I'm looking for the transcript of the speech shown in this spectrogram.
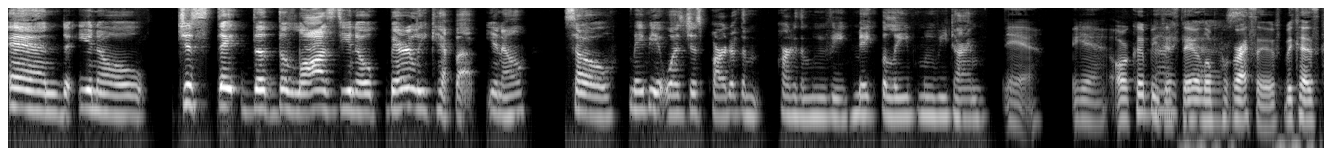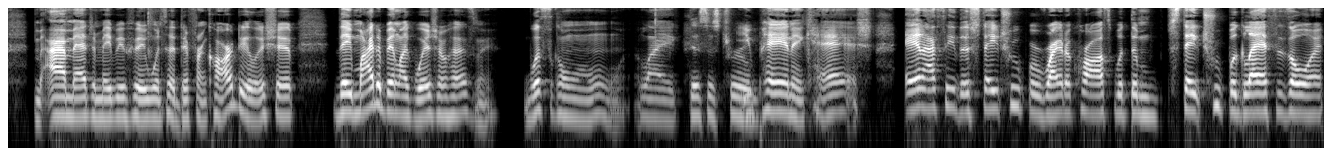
and you know, just they the the laws, you know, barely kept up, you know. So maybe it was just part of the part of the movie, make believe movie time. Yeah. Yeah, or it could be just they're a little progressive because I imagine maybe if they went to a different car dealership, they might have been like, "Where's your husband? What's going on?" Like, This is true. You paying in cash. And I see the state trooper right across with them state trooper glasses on.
